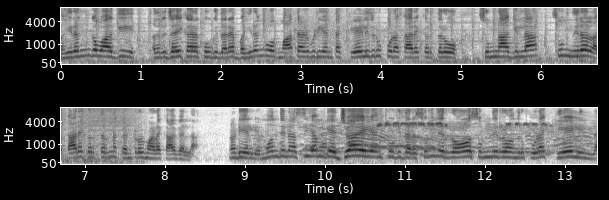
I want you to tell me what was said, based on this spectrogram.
ಬಹಿರಂಗವಾಗಿ, ಅಂದ್ರೆ ಜೈಕಾರ ಕೂಗಿದ್ದಾರೆ ಬಹಿರಂಗವಾಗಿ ಮಾತಾಡ್ಬಿಡಿ ಅಂತ ಕೇಳಿದರೂ ಕೂಡ ಕಾರ್ಯಕರ್ತರು ಸುಮ್ನಾಗಿಲ್ಲ, ಸುಮ್ನಿರಲ್ಲ, ಕಾರ್ಯಕರ್ತರನ್ನ ಕಂಟ್ರೋಲ್ ಮಾಡೋಕ್ಕಾಗಲ್ಲ. ನೋಡಿ ಅಲ್ಲಿ ಮುಂದಿನ ಸಿಎಂಗೆ ಜೈ ಅಂತ ಕೂಗಿದ್ದಾರೆ. ಸುಮ್ನಿರೋ ಸುಮ್ನಿರೋ ಅಂದ್ರೂ ಕೂಡ ಕೇಳಿಲ್ಲ.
